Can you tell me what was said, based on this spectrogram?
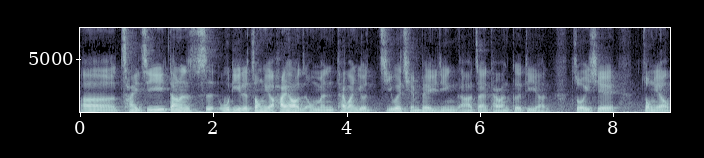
呃，采集当然是无敌的重要。还好我们台湾有几位前辈已经啊，在台湾各地啊做一些重要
